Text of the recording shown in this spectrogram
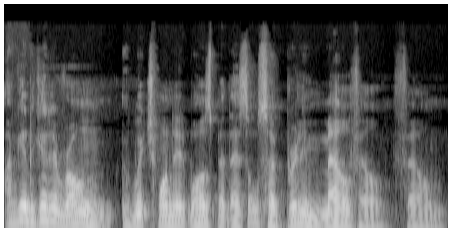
I'm going to get it wrong which one it was, but there's also a brilliant Melville film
